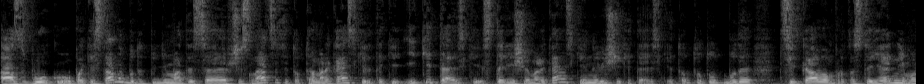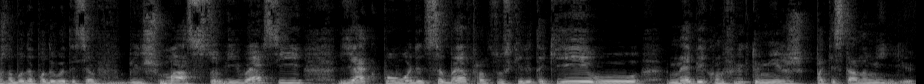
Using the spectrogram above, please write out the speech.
А з боку Пакистану будуть підніматися F-16, тобто американські літаки, і китайські, старіші американські, і новіші китайські. Тобто тут буде цікавим протистояння. Можна буде подивитися в більш масовій версії, як поводять себе французькі літаки у небі конфлікту між Пакистаном і Індією.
